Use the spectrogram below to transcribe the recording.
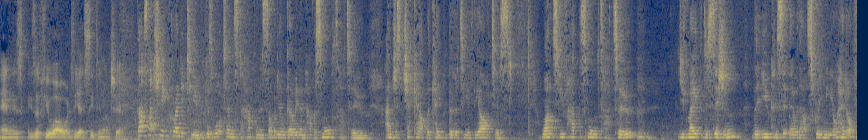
and it's, it's a few hours, yeah, sitting on chair. That's actually a credit to you because what tends to happen is somebody will go in and have a small tattoo and just check out the capability of the artist. Once you've had the small tattoo, mm. you've made the decision that you can sit there without screaming your head off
